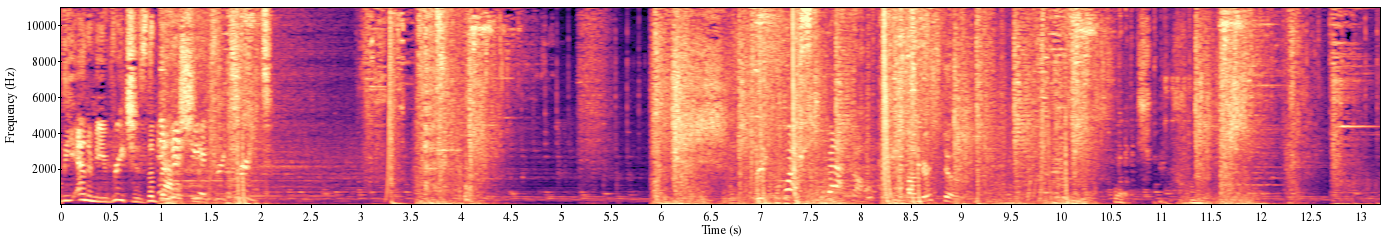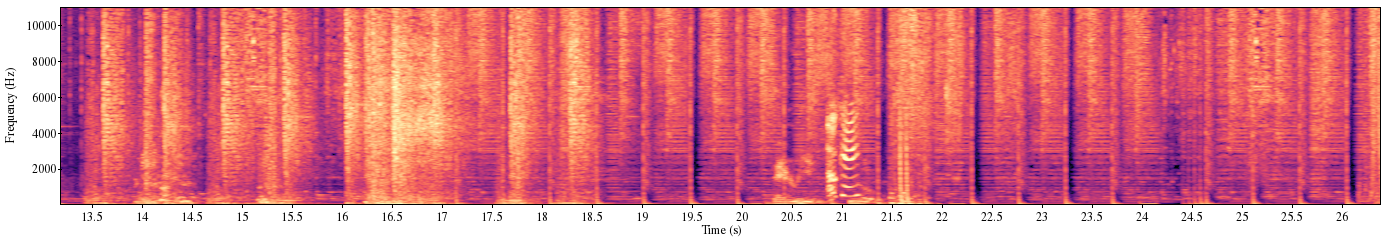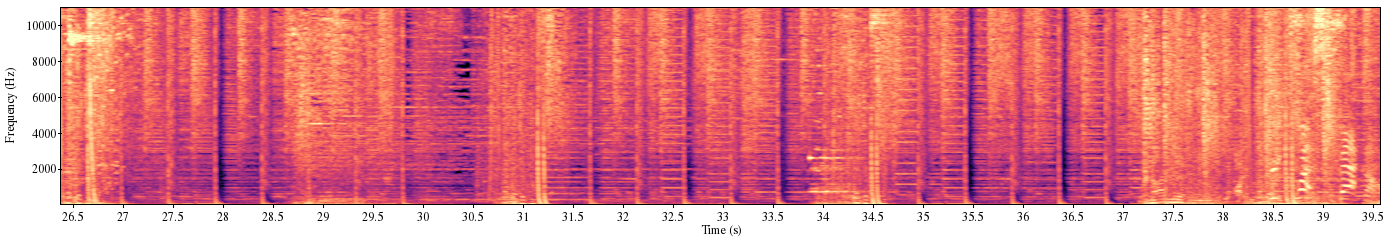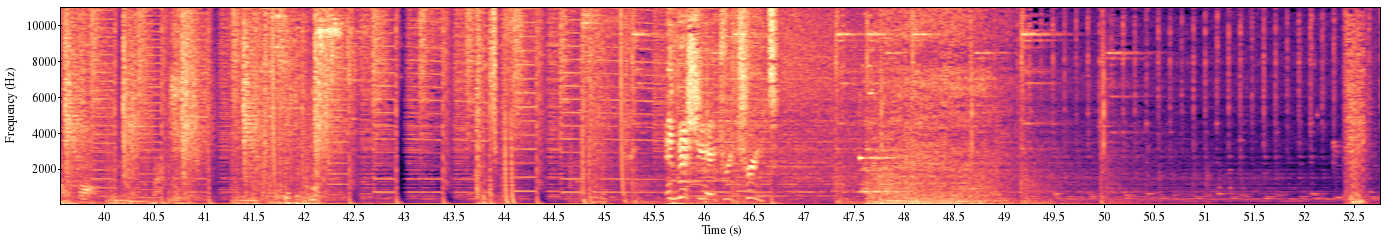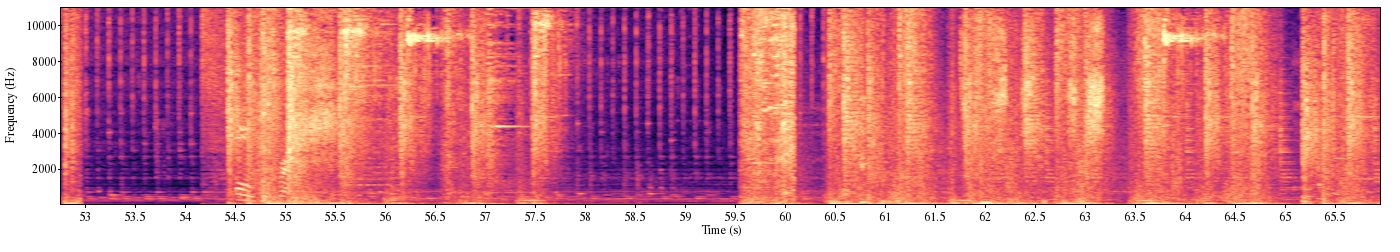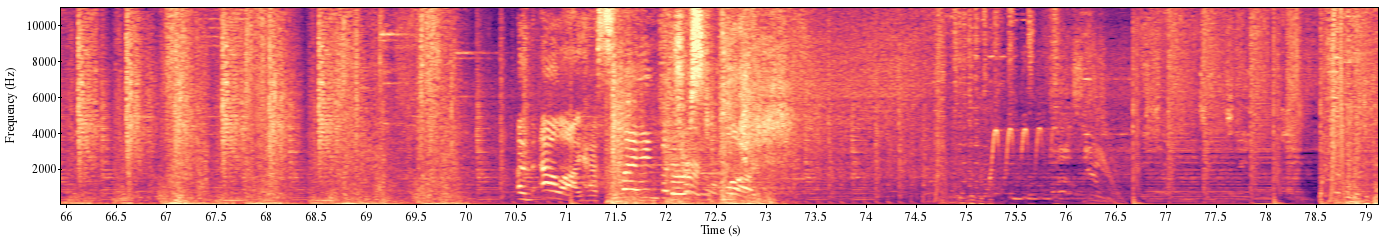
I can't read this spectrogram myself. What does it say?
until the enemy reaches the battlefield. Initiate retreat! Request backup! Understood. Okay. No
